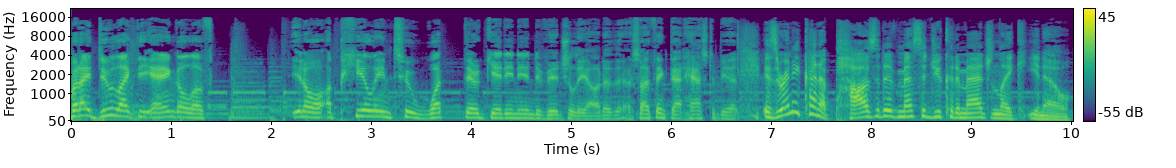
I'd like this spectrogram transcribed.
But I do like the angle of, you know, appealing to what they're getting individually out of this. I think that has to be it. Is there any kind of positive message you could imagine, like you know,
